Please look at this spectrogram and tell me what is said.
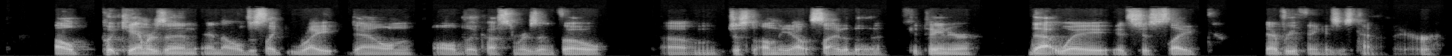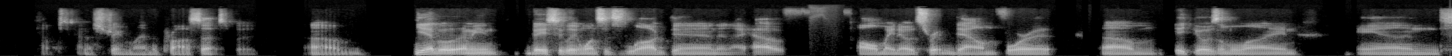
I'll put cameras in, and I'll just like write down all the customers' info um, just on the outside of the container. That way, it's just like everything is just kind of there. Helps kind of streamline the process. But um, yeah, but I mean, basically, once it's logged in and I have all my notes written down for it, um, it goes on the line and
